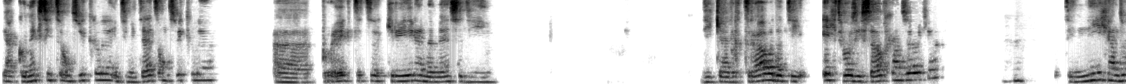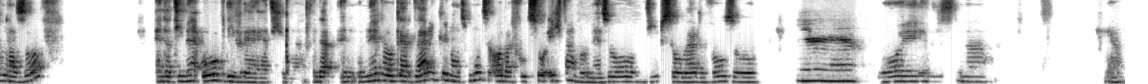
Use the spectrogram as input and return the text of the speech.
ja, connectie te ontwikkelen, intimiteit te ontwikkelen, uh, projecten te creëren met mensen die, die kan vertrouwen dat die echt voor zichzelf gaan zorgen. Mhm. Die niet gaan doen alsof. En dat die mij ook die vrijheid gunnen. En, dat, en hoe meer we elkaar daarin kunnen ontmoeten, oh, dat voelt zo echt aan voor mij. Zo diep, zo waardevol, zo Ja, ja. mooi. Dus, nou, ja.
